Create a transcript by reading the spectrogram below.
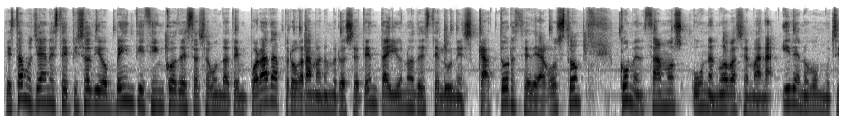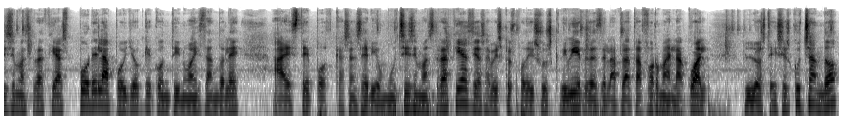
Estamos ya en este episodio 25 de esta segunda temporada, programa número 71 de este lunes 14 de agosto. Comenzamos una nueva semana y de nuevo muchísimas gracias por el apoyo que continuáis dándole a este podcast. En serio, muchísimas gracias. Ya sabéis que os podéis suscribir desde la plataforma en la cual lo estáis escuchando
